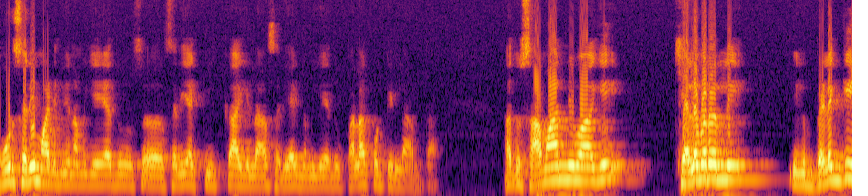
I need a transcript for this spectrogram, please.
ಮೂರು ಸರಿ ಮಾಡಿದ್ವಿ, ನಮಗೆ ಅದು ಸರಿಯಾಗಿ ಕ್ಲಿಕ್ ಆಗಿಲ್ಲ, ಸರಿಯಾಗಿ ನಮಗೆ ಅದು ಫಲ ಕೊಟ್ಟಿಲ್ಲ ಅಂತ. ಅದು ಸಾಮಾನ್ಯವಾಗಿ ಕೆಲವರಲ್ಲಿ ಈಗ ಬೆಳಗ್ಗೆ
